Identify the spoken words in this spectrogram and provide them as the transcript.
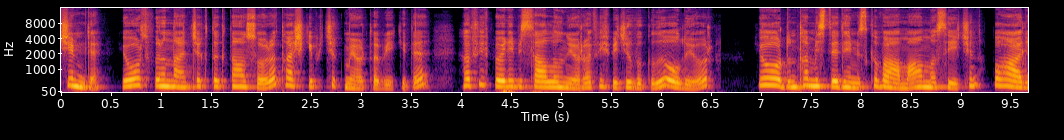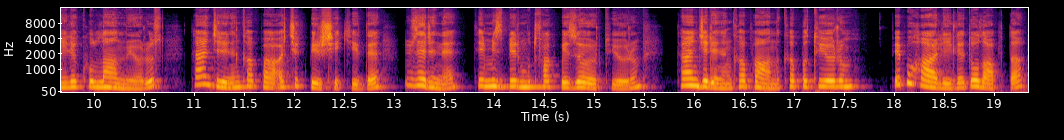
Şimdi yoğurt fırından çıktıktan sonra taş gibi çıkmıyor tabii ki de. Hafif böyle bir sallanıyor, hafif bir cıvıklığı oluyor. Yoğurdun tam istediğimiz kıvamı alması için bu haliyle kullanmıyoruz. Tencerenin kapağı açık bir şekilde üzerine temiz bir mutfak bezi örtüyorum. Tencerenin kapağını kapatıyorum ve bu haliyle dolapta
